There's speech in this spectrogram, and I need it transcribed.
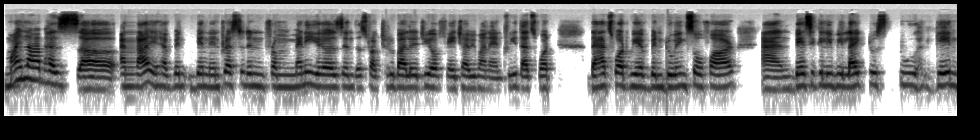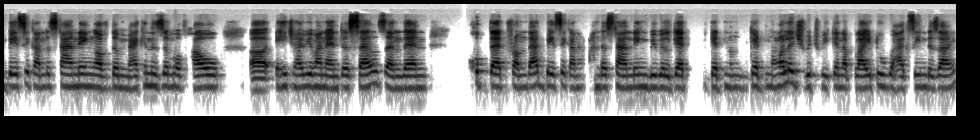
My lab has, uh, and I have been, been interested in from many years in the structural biology of HIV-1 entry. That's what, that's what we have been doing so far. And basically we like to, to gain basic understanding of the mechanism of how uh, HIV-1 enters cells and then hope that from that basic understanding we will get get get knowledge which we can apply to vaccine design.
